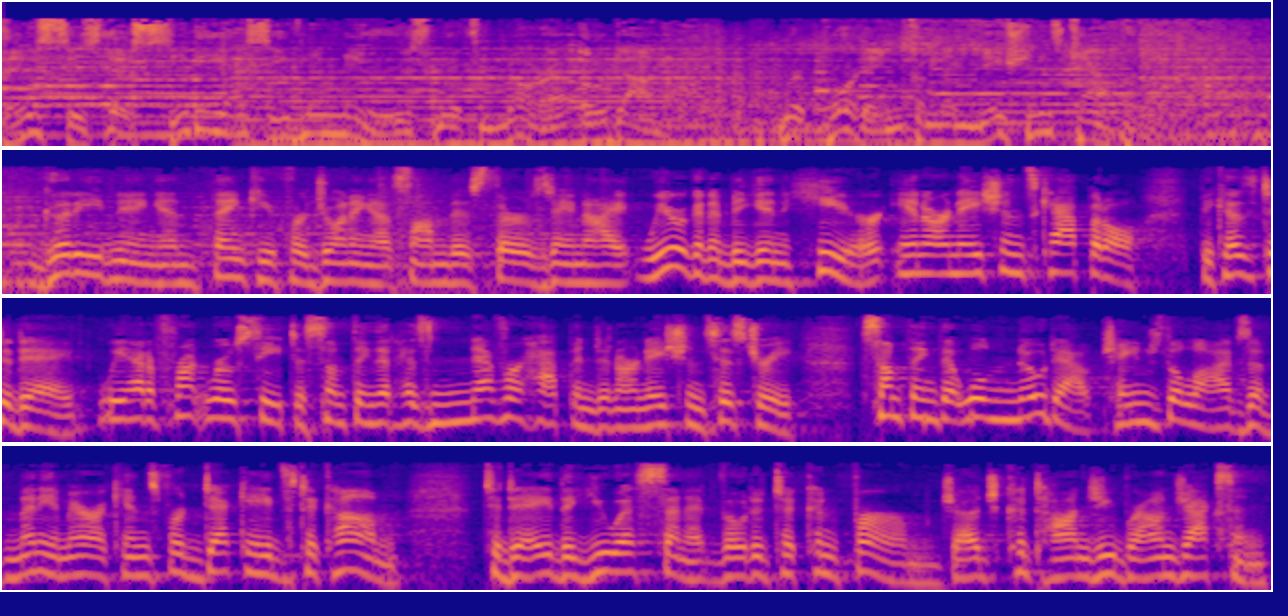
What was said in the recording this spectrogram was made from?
This is the CBS Evening News with Norah O'Donnell, reporting from the nation's capital. Good evening, and thank you for joining us on this Thursday night. We are going to begin here in our nation's capital because today we had a front row seat to something that has never happened in our nation's history, something that will no doubt change the lives of many Americans for decades to come. Today, the U.S. Senate voted to confirm Judge Ketanji Brown Jackson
